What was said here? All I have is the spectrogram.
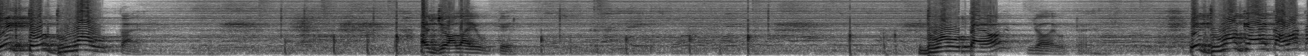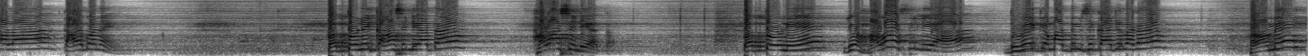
एक तो धुआँ उठता है और ज्वालाएँ उठती धुआँ उठता है और ज्वालाएँ उठता है। ये धुआँ क्या है? काला काला कार्बन है। पत्तों ने कहाँ से लिया था हवा से लिया था। पत्तों ने जो हवा से लिया, धुएँ के माध्यम से कहा चला गया? हवा में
